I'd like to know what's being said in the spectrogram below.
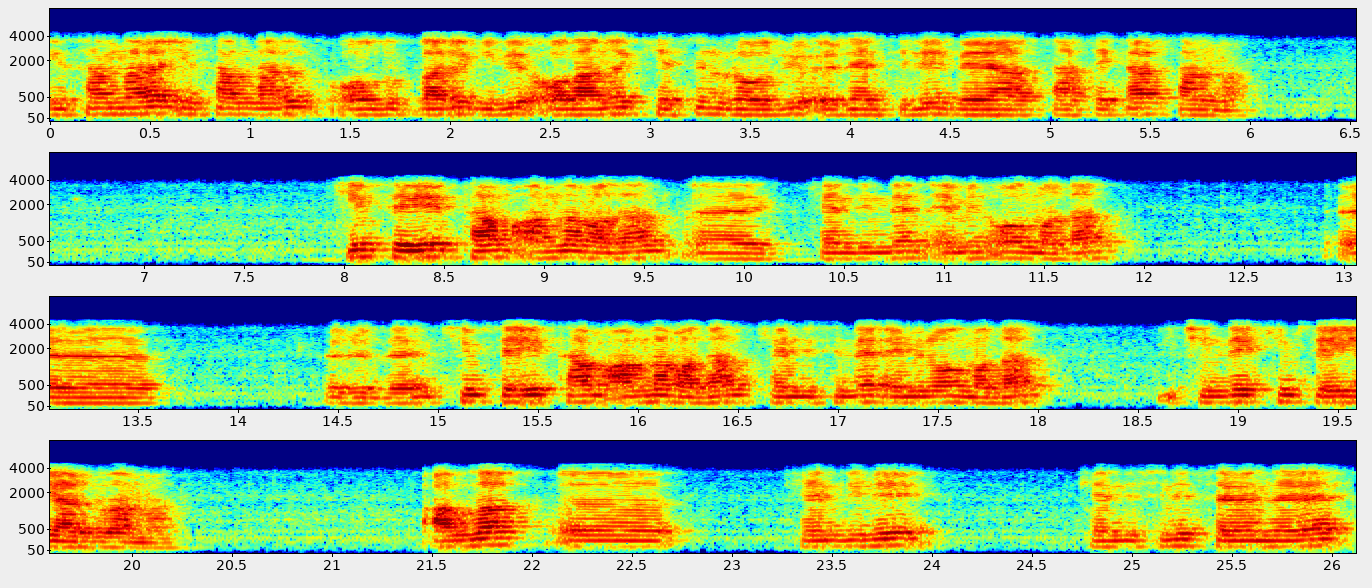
İnsanlara insanların oldukları gibi olanı kesin rolcü, özentili veya sahtekar sanma. Kimseyi tam anlamadan, e, kendinden emin olmadan, e, özür dilerim, kimseyi tam anlamadan, kendisinden emin olmadan, içinde kimseyi yargılama. Allah e, kendini, kendisini sevenlere,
